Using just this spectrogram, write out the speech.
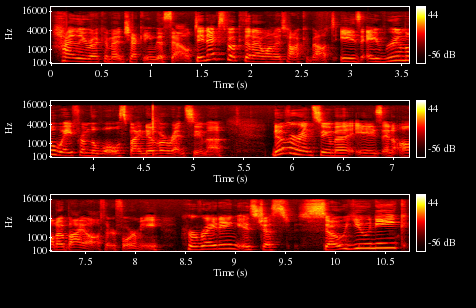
Highly recommend checking this out. The next book that I want to talk about is A Room Away from the Wolves by Nova Ren Suma. Nova Ren Suma is an auto-buy author for me. Her writing is just so unique,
